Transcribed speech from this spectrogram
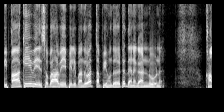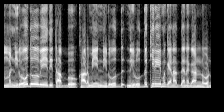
විපාකයේ වේ ස්වභාවය පිළිබඳවත් අපි හොඳට දැනගන්න ඕන. කම්ම නිරෝධෝ වේදිතබ්බෝ. කර්මී නිරුද්ධ නිරුද්ධ කිරීම ගැනත් දැනගන්න ඕන.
